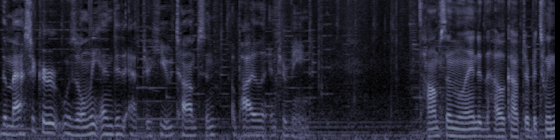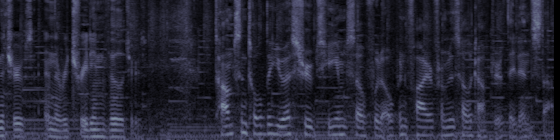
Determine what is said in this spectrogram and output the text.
The massacre was only ended after Hugh Thompson, a pilot, intervened. Thompson landed the helicopter between the troops and the retreating villagers. Thompson told the U.S. troops he himself would open fire from his helicopter if they didn't stop.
